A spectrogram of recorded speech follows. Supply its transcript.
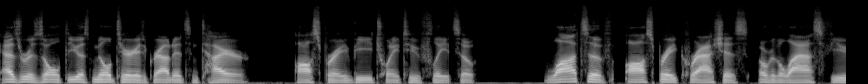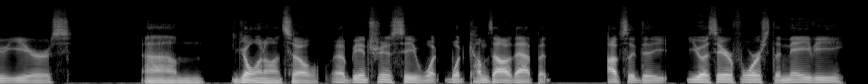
As a result, the U.S. military has grounded its entire Osprey V 22 fleet. So lots of Osprey crashes over the last few years um, going on. So it'll be interesting to see what, what comes out of that. But obviously, the U.S. Air Force, the Navy,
